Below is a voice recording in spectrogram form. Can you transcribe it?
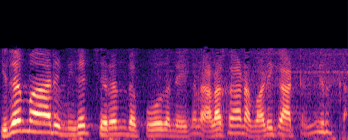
இதை மாதிரி மிகச்சிறந்த போதனைகள் அழகான வழிகாட்டல் இருக்கா?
